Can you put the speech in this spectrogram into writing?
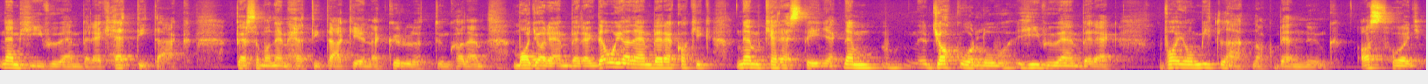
nem hívő emberek, hettiták, persze ma nem hettiták élnek körülöttünk, hanem magyar emberek, de olyan emberek, akik nem keresztények, nem gyakorló hívő emberek, vajon mit látnak bennünk? Azt, hogy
